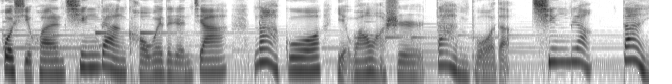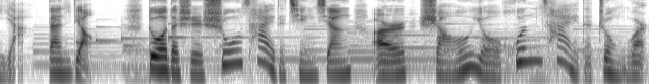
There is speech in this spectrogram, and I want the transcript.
或喜欢清淡口味的人家，那锅也往往是淡薄的、清亮、淡雅、单调，多的是蔬菜的清香，而少有荤菜的重味儿。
